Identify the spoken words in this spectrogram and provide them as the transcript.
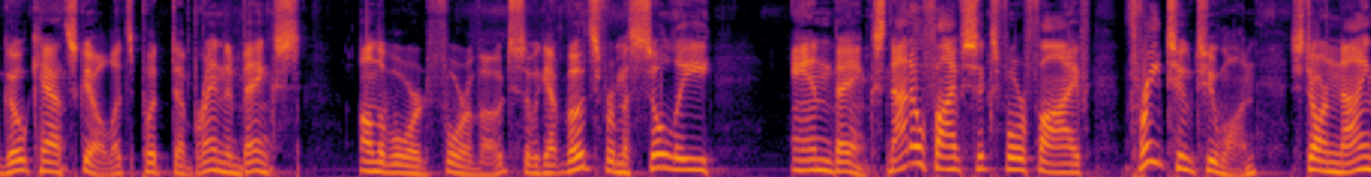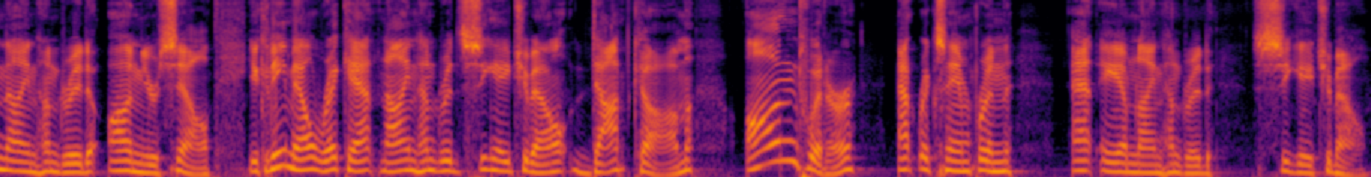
Go, Cats, go. Let's put uh, Brandon Banks on the board for a vote. So we got votes for Masoli and Banks. 905 645 3221, star 9900 on your cell. You can email rick at 900chml.com, on Twitter at Rick Zamperin at AM900CHML.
